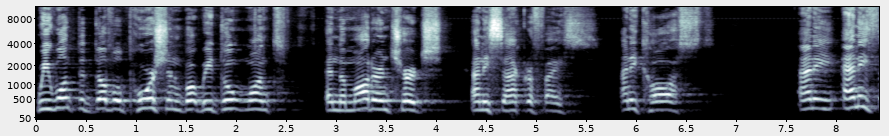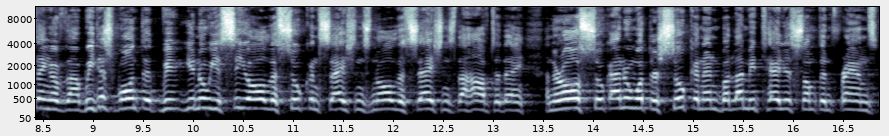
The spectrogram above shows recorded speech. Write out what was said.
We want the double portion, but we don't want in the modern church any sacrifice, any cost, any anything of that. We just want it. We, you know, you see all the soaking sessions and all the sessions they have today, and they're all soak. I don't know what they're soaking in, but let me tell you something, friends.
